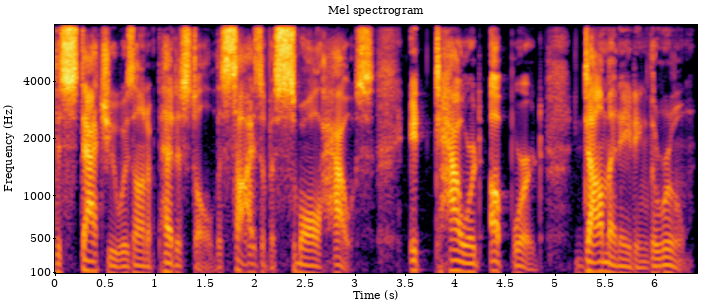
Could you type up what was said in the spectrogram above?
The statue was on a pedestal the size of a small house. It towered upward, dominating the room.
